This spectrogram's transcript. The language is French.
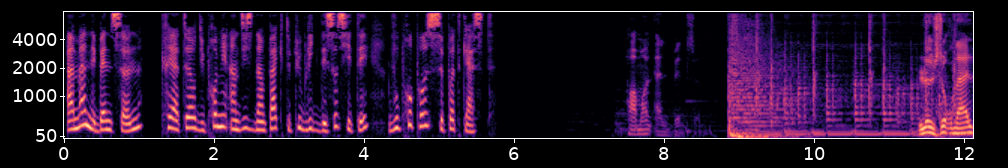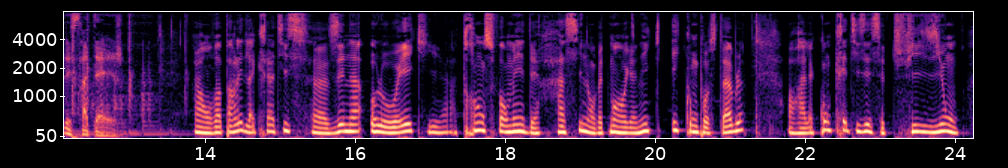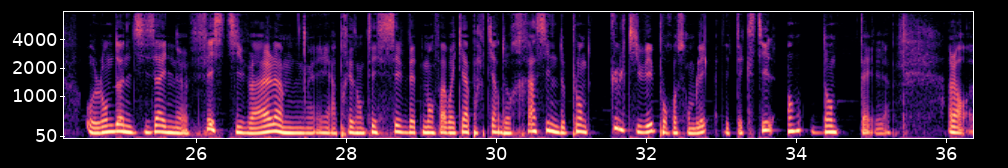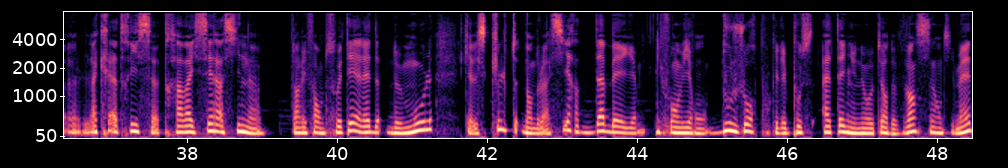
Haman et Benson, créateurs du premier indice d'impact public des sociétés, vous proposent ce podcast. Haman and Benson. Le journal des stratèges. Alors on va parler de la créatrice euh, Zena Holloway qui a transformé des racines en vêtements organiques et compostables. Alors elle a concrétisé cette vision au London Design Festival et a présenté ses vêtements fabriqués à partir de racines de plantes cultivées pour ressembler à des textiles en dentelle. Alors euh, la créatrice travaille ses racines dans les formes souhaitées à l'aide de moules qu'elle sculpte dans de la cire d'abeille. Il faut environ 12 jours pour que les pousses atteignent une hauteur de 20 cm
